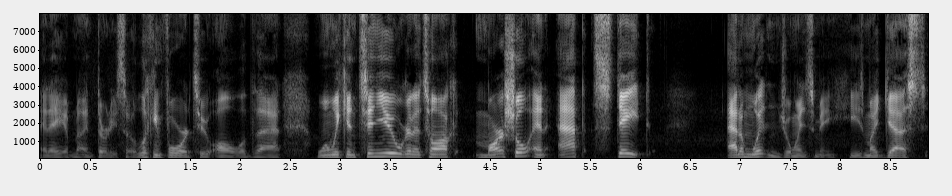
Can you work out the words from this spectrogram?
and AM 930. So looking forward to all of that. When we continue, we're going to talk Marshall and App State. Adam Witten joins me. He's my guest.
